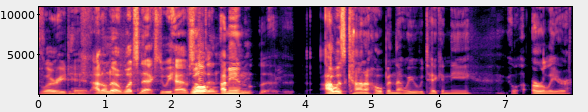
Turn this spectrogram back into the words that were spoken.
Flurried in. I don't know. What's next? Do we have something? Well? I mean, I was kind of hoping that we would take a knee earlier,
